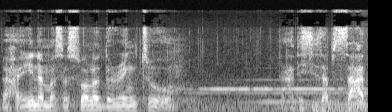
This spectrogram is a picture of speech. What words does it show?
The hyena must have swallowed the ring too. Ah, this is absurd.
